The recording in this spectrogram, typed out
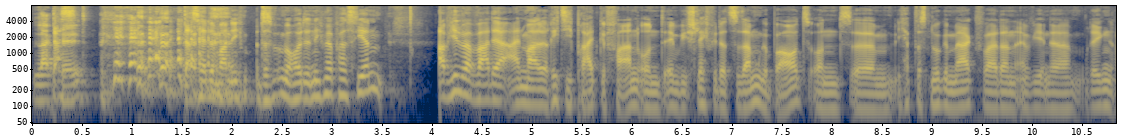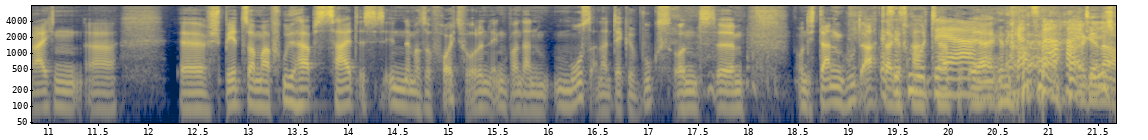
Lackheld. Das hätte man nicht, das würde mir heute nicht mehr passieren. Auf jeden Fall war der einmal richtig breit gefahren und irgendwie schlecht wieder zusammengebaut. Und ähm, ich habe das nur gemerkt, weil dann irgendwie in der regenreichen äh, äh, Spätsommer, Frühherbstzeit es innen immer so feucht wurde und irgendwann dann Moos an der Decke wuchs und, ähm, und ich dann einen Gutachter Das ist gefragt habe. ganz nachhaltig. genau.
